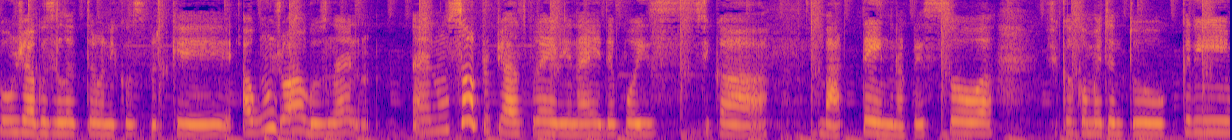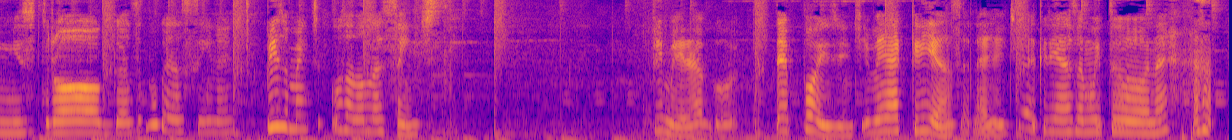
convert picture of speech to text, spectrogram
com jogos eletrônicos, porque alguns jogos, né, é, não são apropriados para ele, né? E depois fica batendo na pessoa, fica cometendo crimes, drogas, alguma coisa assim, né? Principalmente os adolescentes. Primeiro, agora. Depois, gente, vem a criança, né, gente? A criança é muito, né?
